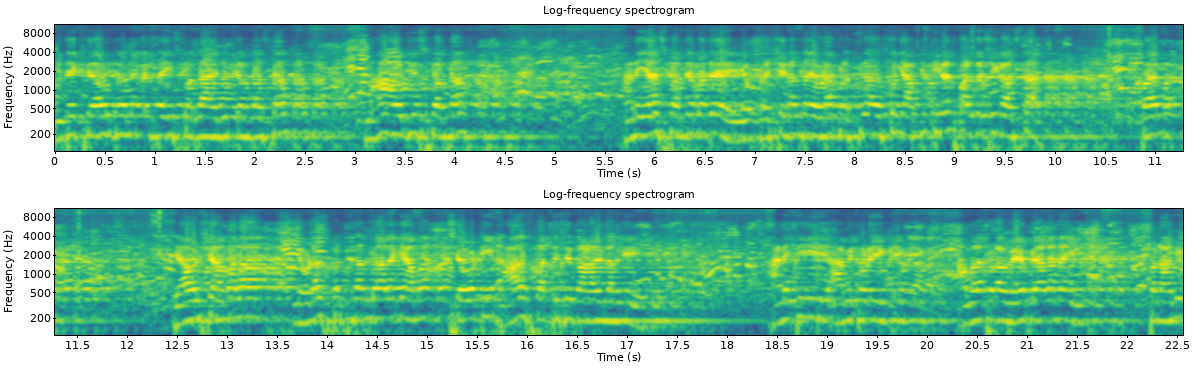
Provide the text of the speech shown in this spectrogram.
इथे खेळून ठेवण्याकरिता ही स्पर्धा आयोजित करत असतात. महाआयोजित स्पर्धा. आणि या स्पर्धेमध्ये प्रेक्षकांचा एवढा प्रतिसाद असतो की आपली तीनच पारदर्शिका असतात. पण यावर्षी आम्हाला एवढाच प्रतिसाद मिळाला की आम्हाला शेवटी दहाच पारदर्शिका काढावी लागली. आणि ती आम्ही थोडे आम्हाला थोडा वेळ मिळाला नाही. पण आम्ही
